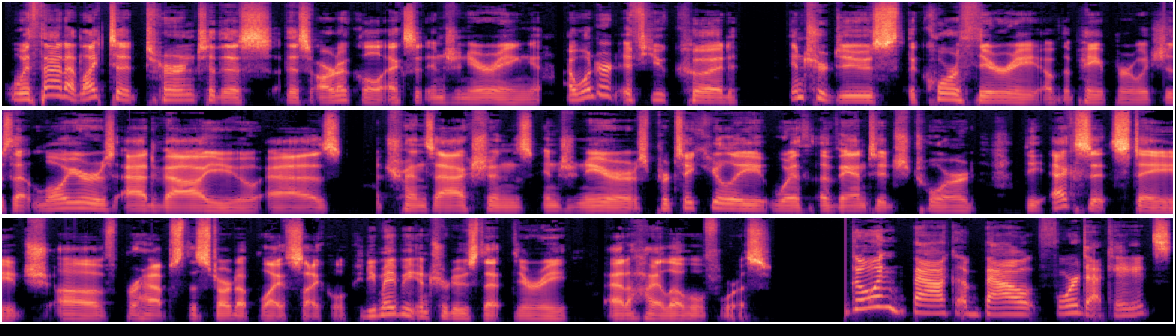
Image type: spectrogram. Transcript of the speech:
With that, I'd like to turn to this, this article, Exit Engineering. I wondered if you could introduce the core theory of the paper, which is that lawyers add value as transactions engineers, particularly with advantage toward the exit stage of perhaps the startup lifecycle. Could you maybe introduce that theory at a high level for us? Going back about four decades,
